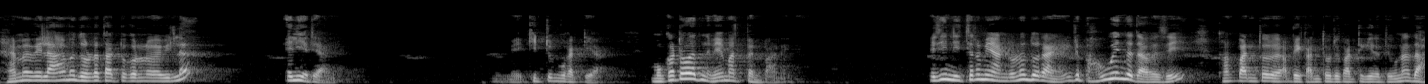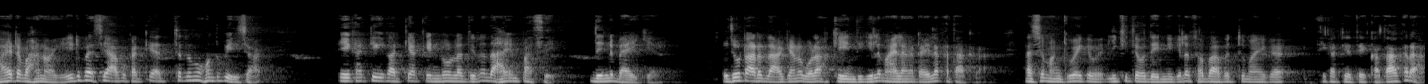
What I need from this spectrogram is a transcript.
හැම වෙලාවෙම දොරට තට්ටු කරනවා ඇවිල්ලා එළියට යන්න. මේ කිට්ටුපු කට්ටිය. මොකටවත් නෙමෙයි මත්පැන් පානේ. ඉතින් නිතරම යන්න ඕන දොරයි. ඊට පහුවෙන්ද දවසේ කම්පන්තර අපේ කන්තෝරේ කට්ටිය කියලා තිබුණා 10ට වහනවා කියලා. ඊට පස්සේ ආපු කට්ටිය ඇත්තටම හොඳ පිරිසක්. ඒ කට්ටිය කට්ටියක් එන්න ඕනලා තියෙන 10න් පස්සේ දෙන්න බෑයි කියලා. ඒකට අර දා කියන ගොඩක් කේන්ති කියලා මයි ළඟට ඇවිල්ලා කතා කරා. ඊපස්සේ මං කිව්වා ඒක ලිඛිතව දෙන්න කියලා සභාපතිතුමා ඒක ඒ කට්ටියත් එක්ක කතා කරා.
